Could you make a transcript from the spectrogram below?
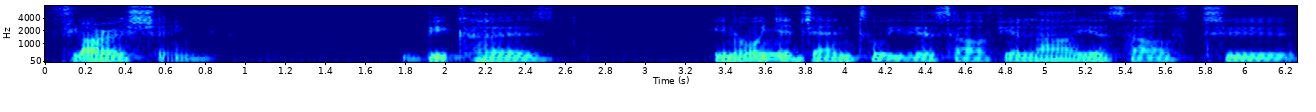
flourishing, because you know when you're gentle with yourself, you allow yourself to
